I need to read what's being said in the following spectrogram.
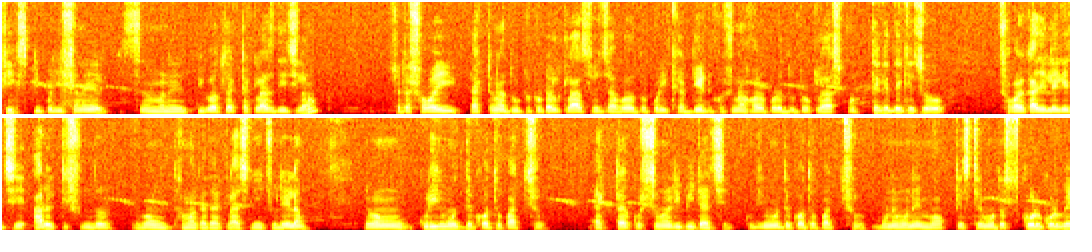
ফিক্স প্রিপোজিশনের মানে বিগত একটা ক্লাস দিয়েছিলাম। সেটা সবাই, একটা না দুটো টোটাল ক্লাস হয়েছে। আপাতত পরীক্ষার ডেট ঘোষণা হওয়ার পরে দুটো ক্লাস প্রত্যেকে দেখেছ, সবার কাজে লেগেছে। আরও একটি সুন্দর এবং ধামাকাদার ক্লাস নিয়ে চলে এলাম। এবং কুড়ির মধ্যে কত পাচ্ছ একটা কোশ্চেন রিপিট আছে। কুড়ির মধ্যে কত পাচ্ছ? মনে মনে মক টেস্টের মতো স্কোর করবে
